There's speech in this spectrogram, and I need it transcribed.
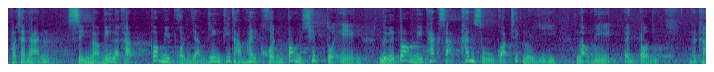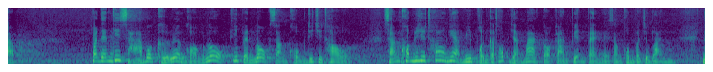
เพราะฉะนั้นสิ่งเหล่านี้แหละครับก็มีผลอย่างยิ่งที่ทำให้คนต้อง shift ตัวเอง หรือต้องมีทักษะขั้นสูงกว่าเทคโนโลยีเหล่านี้เป็นต้นนะครับ ประเด็นที่ 3 ก็คือเรื่องของโลกที่เป็นโลกสังคมดิจิทัล สังคมดิจิทัลเนี่ยมีผลกระทบอย่างมากต่อการเปลี่ยนแปลงในสังคมปัจจุบันใน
